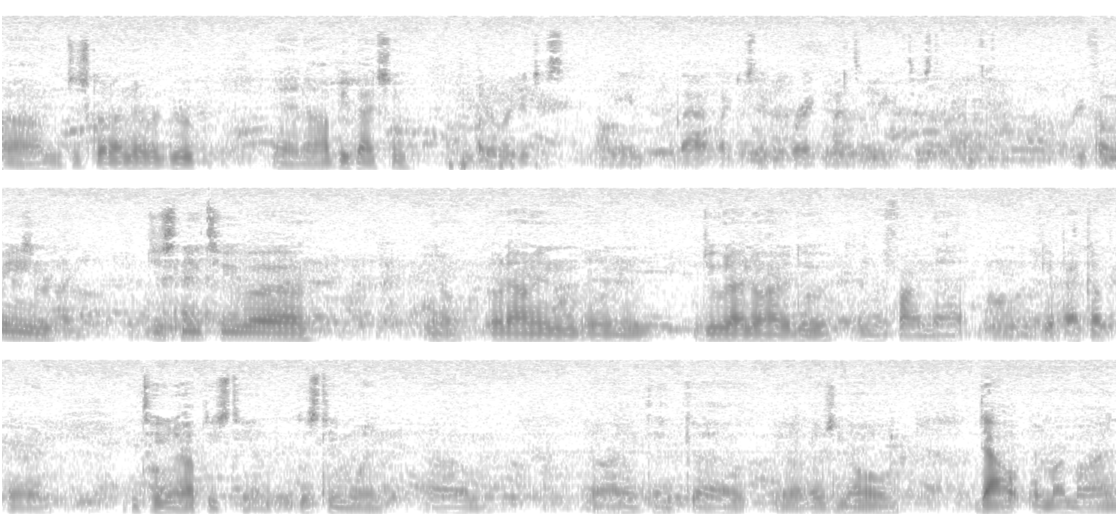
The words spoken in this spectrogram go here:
Um, just go down there, regroup, and I'll be back soon. I feel like it just need that, like just take a break mentally, just to kind of refocus. I mean. Just need to, uh, you know, go down and, and do what I know how to do and refine that and get back up here and continue to help these team, this team win. Um, you know, I don't think, uh, you know, there's no doubt in my mind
